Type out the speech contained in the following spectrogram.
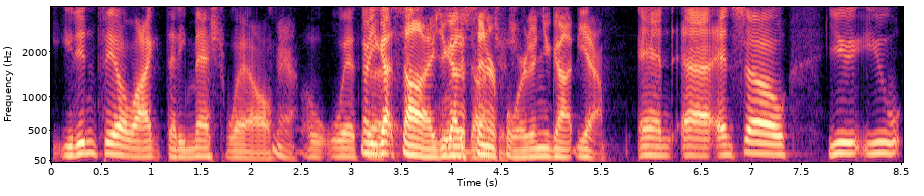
you didn't feel like that he meshed well Yeah. with. No, you uh, got size, you got a center Doncic for it, and you got yeah. and uh, and so you you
